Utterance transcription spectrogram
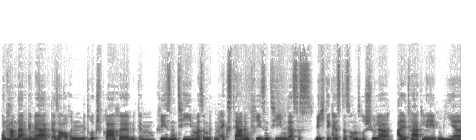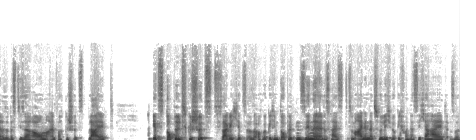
und haben dann gemerkt, also auch in, mit Rücksprache mit dem Krisenteam, also mit einem externen Krisenteam, dass es wichtig ist, dass unsere Schüler Alltag leben hier, also dass dieser Raum einfach geschützt bleibt. Jetzt doppelt geschützt, sage ich jetzt also auch wirklich im doppelten Sinne. Das heißt, zum einen natürlich wirklich von der Sicherheit, also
